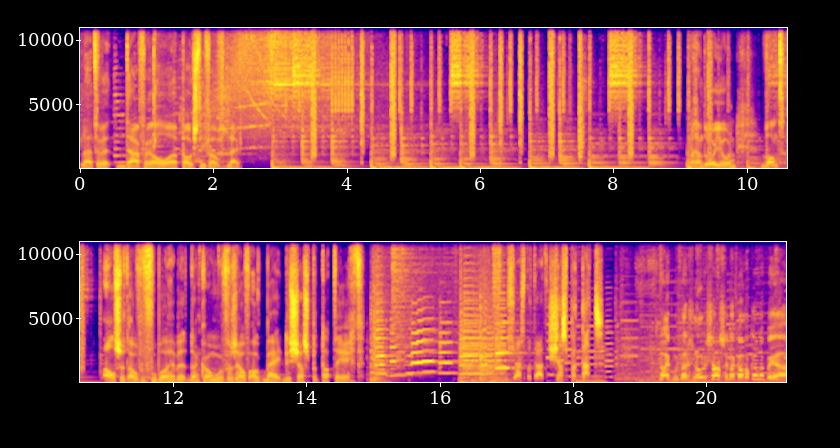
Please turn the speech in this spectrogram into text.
Laten we daar vooral positief over blijven. We gaan door, Jorn. Want als we het over voetbal hebben, dan komen we vanzelf ook bij de chas patat terecht. Chas patat. Nou, ik moet wel eens nodig sassen, dat kan wel kulpen, ja.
